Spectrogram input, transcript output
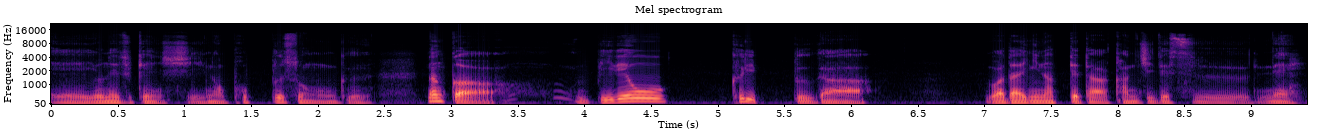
えー米津玄師のポップソング。なんかビデオクリップが話題になってた感じですね。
